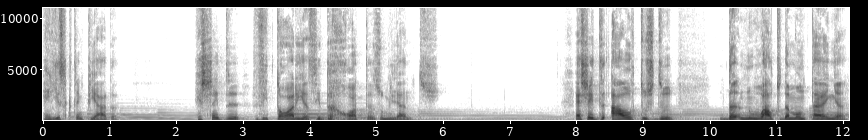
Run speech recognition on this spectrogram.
É isso que tem piada. É cheio de vitórias e derrotas humilhantes. É cheio de altos de, de, no alto da montanha,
